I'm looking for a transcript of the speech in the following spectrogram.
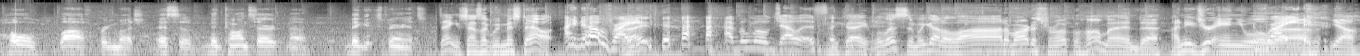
whole life, pretty much. It's a big concert, and a big experience. Dang, it sounds like we missed out. I know, right? I'm a little jealous. Okay, well, listen, we got a lot of artists from Oklahoma, and uh, I need your annual, uh, yeah,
